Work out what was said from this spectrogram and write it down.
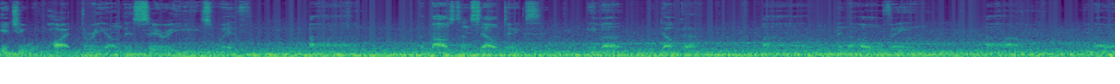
hit you with part three on this series with uh, the Boston Celtics, Ime Udoka, uh, and the whole thing. Um, you know,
